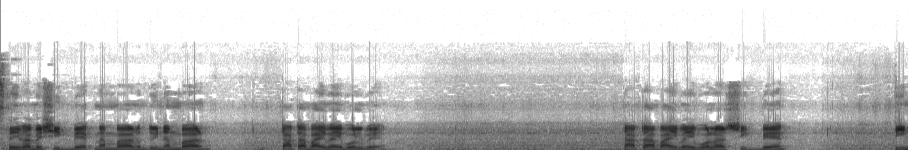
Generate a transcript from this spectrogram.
স্থায়ীভাবে শিখবে। এক নাম্বার, দুই নাম্বার, টাটা, বাই বাই বলবে। টাটা, বাই বাই বলার শিখবে। তিন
